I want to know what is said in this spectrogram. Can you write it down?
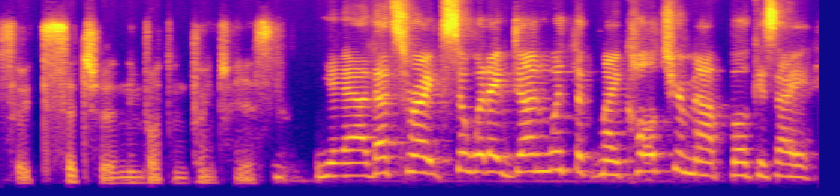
so it's such an important point yes. Yeah that's right. So what i've done with the, my culture map book is i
